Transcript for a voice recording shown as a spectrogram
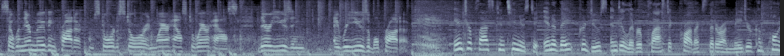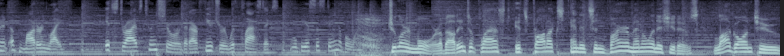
So when they're moving product from store to store and warehouse to warehouse, they're using a reusable product. Inteplast continues to innovate, produce, and deliver plastic products that are a major component of modern life. It strives to ensure that our future with plastics will be a sustainable one. To learn more about Inteplast, its products, and its environmental initiatives, log on to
